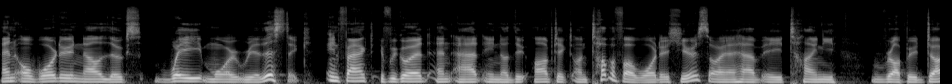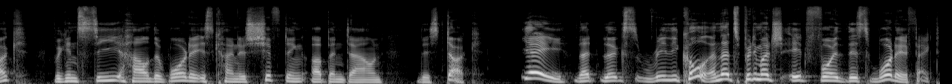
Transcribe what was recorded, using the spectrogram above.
and our water now looks way more realistic. In fact, if we go ahead and add another object on top of our water here, so I have a tiny rubber duck, we can see how the water is kind of shifting up and down this duck. Yay, that looks really cool. And that's pretty much it for this water effect.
